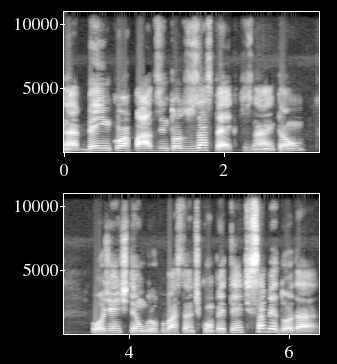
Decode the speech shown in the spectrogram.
né, bem encorpados em todos os aspectos. Né? Então, hoje a gente tem um grupo bastante competente e sabedor da,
